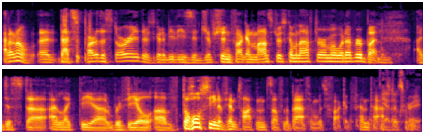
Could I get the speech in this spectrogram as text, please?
I don't know. Uh, that's part of the story. There's going to be these Egyptian fucking monsters coming after him or whatever. But I just uh, I like the uh, reveal of the whole scene of him talking to himself in the bathroom was fucking fantastic. Yeah, that's great.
